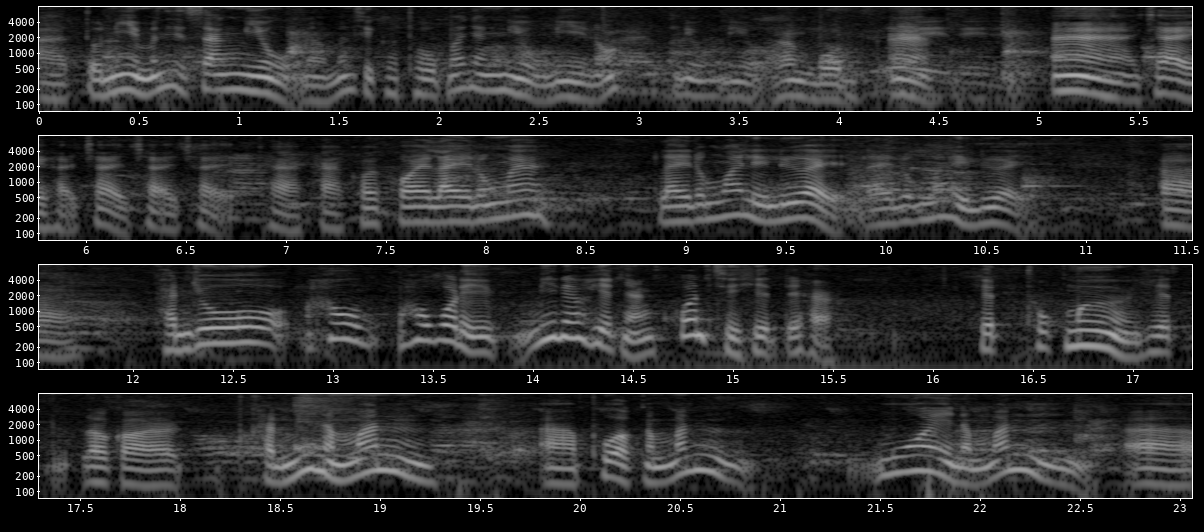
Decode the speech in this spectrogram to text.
อ่าตัวนี้มันสิสั่งนิ้วนะมันสิกระทบมายังนิ้วนี่เนาะนิ้วนิ้วข้างบนอ่าอ่าใช่ค่ะใช่ใช่ใช่ค่ะค่ะค่อยๆไล่ลงมาไล่ลงมาเรื่อยๆไล่ลงมาเรื่อยๆอ่า ขันอยู่เฮาเฮาบ่ได้มีแนวเฮ็ดหยังควรสิเฮ็ดเด้ค่ะเฮ็ดทุกมือเฮ็ดแล้วก็ขันมีน้ำมันอ่าพวกน้ำมันมวยน้ำมันอ่า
